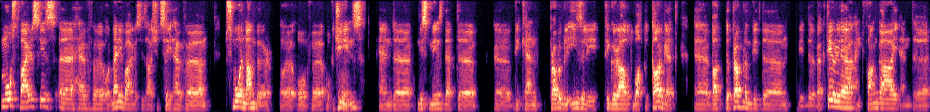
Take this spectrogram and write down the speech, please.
most viruses uh, have, uh, or many viruses, I should say, have a uh, small number uh, of uh, of genes, and this means that we can probably easily figure out what to target. Uh, but the problem with the with the bacteria and fungi and uh,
